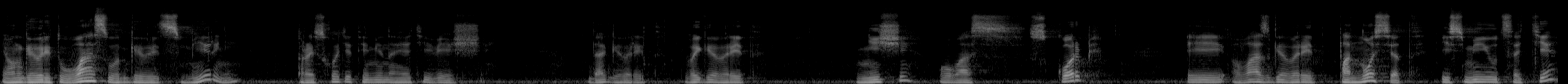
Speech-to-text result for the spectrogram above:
И он говорит, у вас, вот говорит, в Смирне происходят именно эти вещи. Да, говорит, вы, говорит, нищий, у вас скорбь, и вас, говорит, поносят и смеются те,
